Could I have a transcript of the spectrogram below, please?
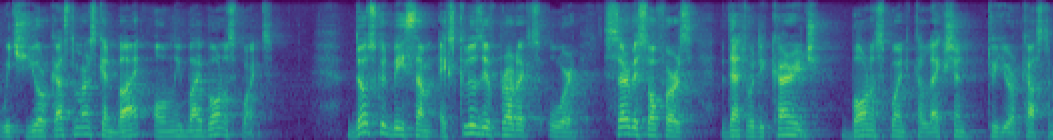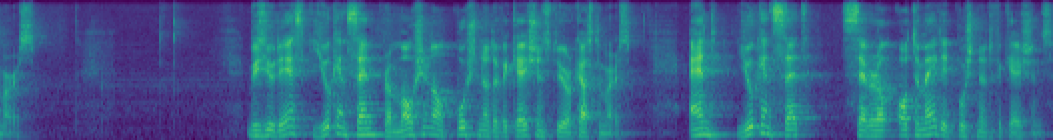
which your customers can buy only by bonus points. Those could be some exclusive products or service offers that would encourage bonus point collection to your customers. With UDS, you can send promotional push notifications to your customers. And you can set several automated push notifications,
